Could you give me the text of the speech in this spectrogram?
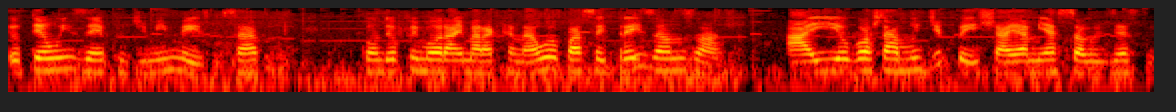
Eu tenho um exemplo de mim mesmo, sabe? Quando eu fui morar em Maracanã, eu passei três anos lá. Aí eu gostava muito de peixe. Aí a minha sogra dizia assim:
